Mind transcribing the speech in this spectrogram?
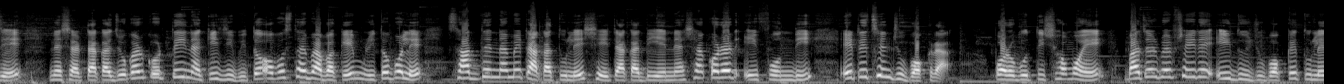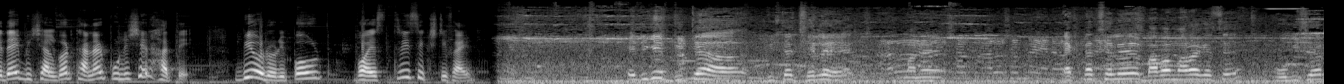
যে নেশার টাকা জোগাড় করতেই নাকি জীবিত অবস্থায় বাবাকে মৃত বলে শ্রাদ্ধের নামে টাকা তুলে সেই টাকা দিয়ে নেশা করার এই ফন্দি এঁটেছেন যুবকরা। পরবর্তী সময়ে বাজার ব্যবসায়ীরা এই দুই যুবককে তুলে দেয় বিশালগড় থানার পুলিশের হাতে। Bureau report, voice three sixty five এদিকে দুইটা দুইটা ছেলে মানে একটা ছেলে বাবা মারা গেছে অফিসের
